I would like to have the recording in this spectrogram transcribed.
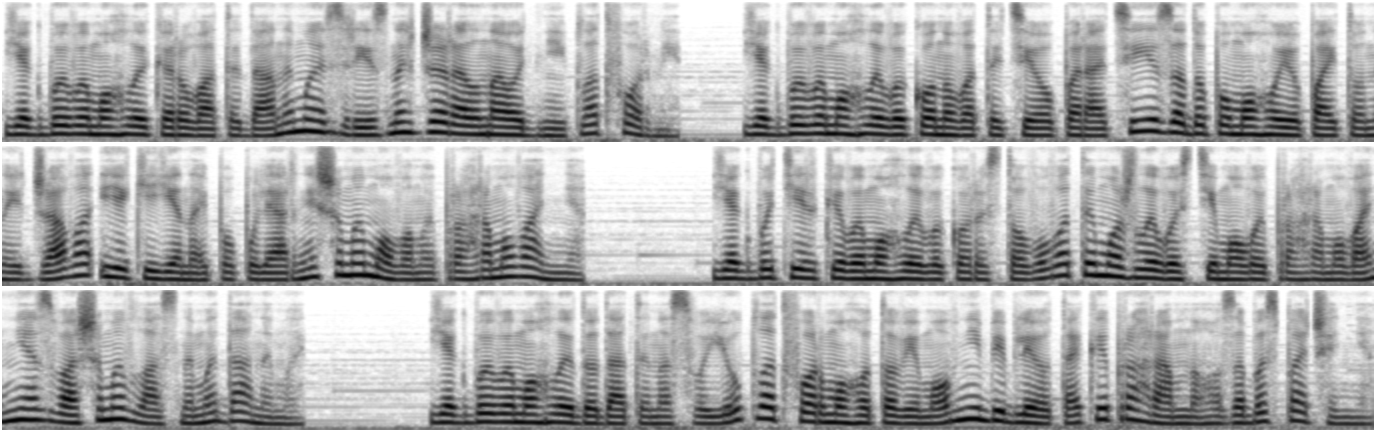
Якби ви могли керувати даними з різних джерел на одній платформі. Якби ви могли виконувати ці операції за допомогою Python і Java, які є найпопулярнішими мовами програмування. Якби тільки ви могли використовувати можливості мови програмування з вашими власними даними. Якби ви могли додати на свою платформу готові мовні бібліотеки програмного забезпечення.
